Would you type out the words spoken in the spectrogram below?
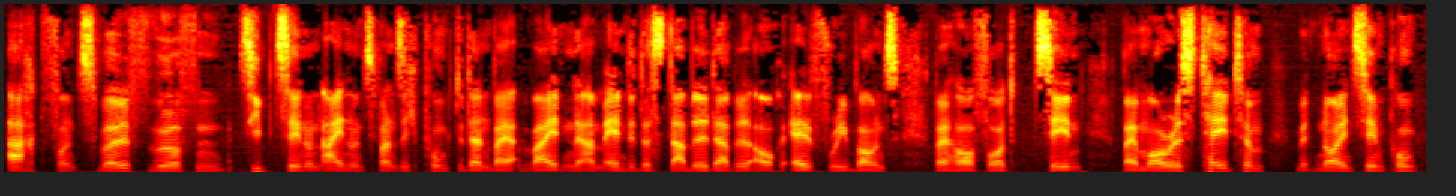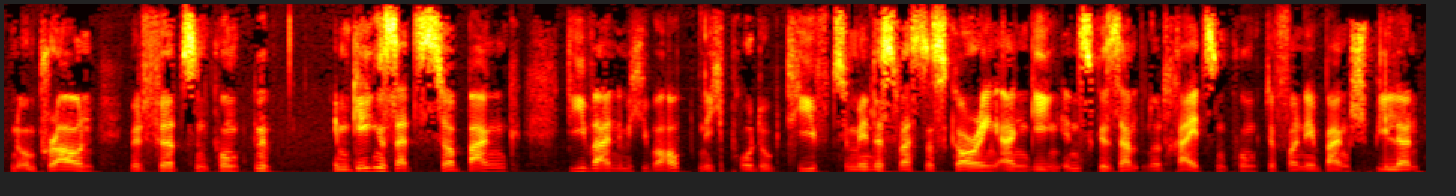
acht von zwölf Würfen, 17 und 21 Punkte dann bei beiden. Am Ende das Double-Double, auch elf Rebounds bei Horford, 10 bei Morris Tatum mit 19 Punkten und Brown mit 14 Punkten. Im Gegensatz zur Bank, die war nämlich überhaupt nicht produktiv, zumindest was das Scoring anging. Insgesamt nur 13 Punkte von den Bankspielern.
